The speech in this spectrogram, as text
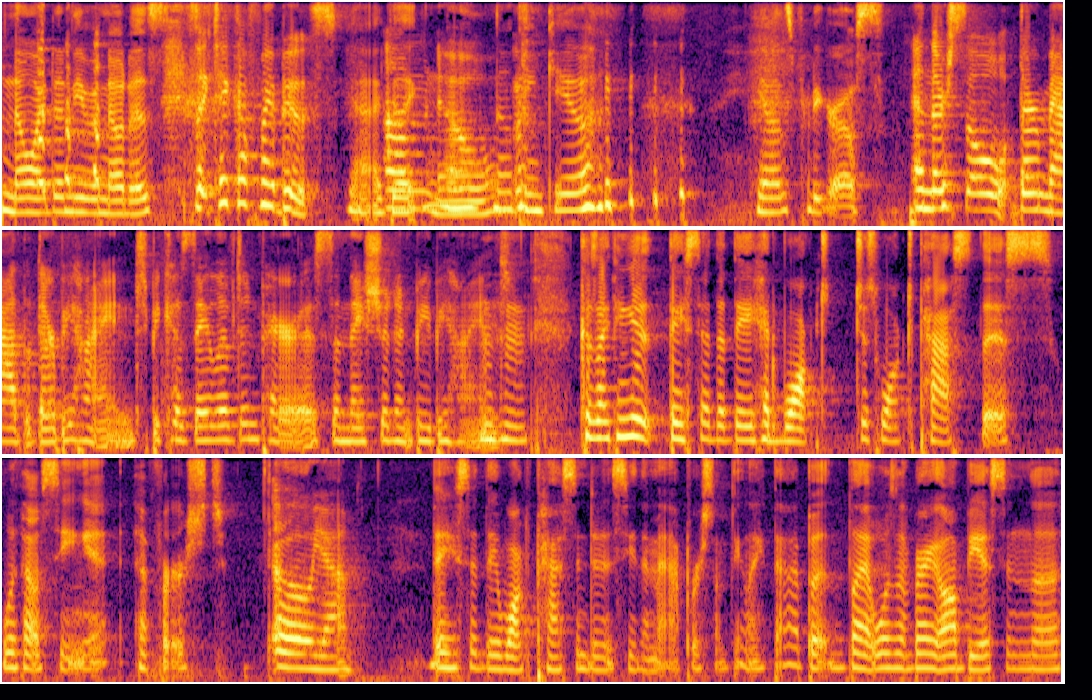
No, I didn't even notice. It's like, take off my boots. Yeah, I'd be Um, like, no. no, no, thank you. yeah, that's pretty gross. And they're so they're mad that they're behind because they lived in Paris and they shouldn't be behind. Mm-hmm. Because I think it, they said that they had walked, just walked past this without seeing it at first. Oh yeah. They said they walked past and didn't see the map or something like that, but that wasn't very obvious in the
